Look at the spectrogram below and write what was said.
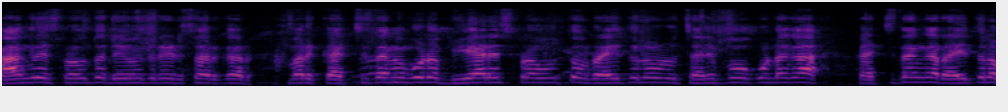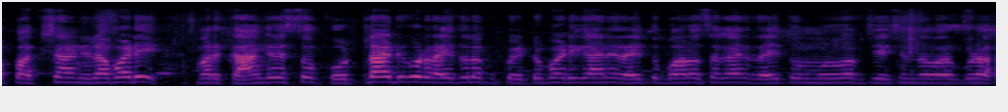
కాంగ్రెస్ ప్రభుత్వం రేవంత్ రెడ్డి సర్కార్. మరి ఖచ్చితంగా కూడా బీఆర్ఎస్ ప్రభుత్వం రైతులు చనిపోకుండా ఖచ్చితంగా రైతుల పక్షాన్ని నిలబడి మరి కాంగ్రెస్తో కొట్లాడి కూడా రైతులకు పెట్టుబడి కానీ రైతు భరోసా కానీ రైతులు మునుగోపు చేసిన వరకు కూడా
